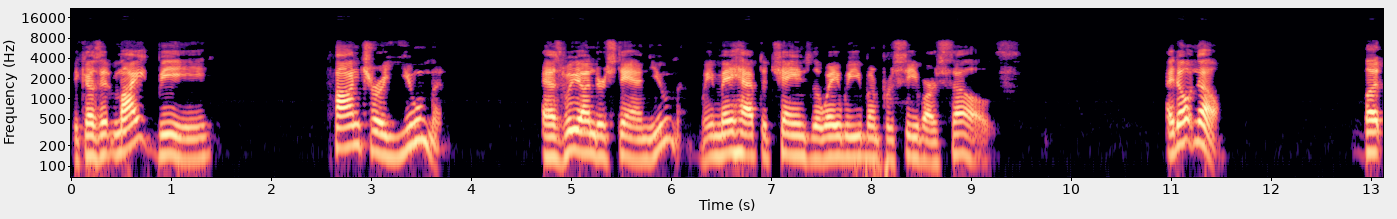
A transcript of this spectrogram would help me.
Because it might be contra human as we understand human. We may have to change the way we even perceive ourselves. I don't know. But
